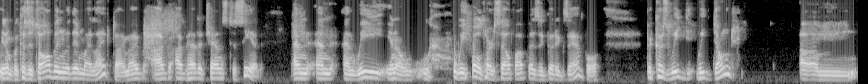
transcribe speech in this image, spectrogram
you know, because it's all been within my lifetime, I've I've I've had a chance to see it. And and and we, you know, we hold ourselves up as a good example because we we don't um,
